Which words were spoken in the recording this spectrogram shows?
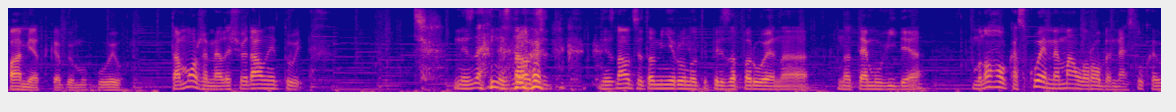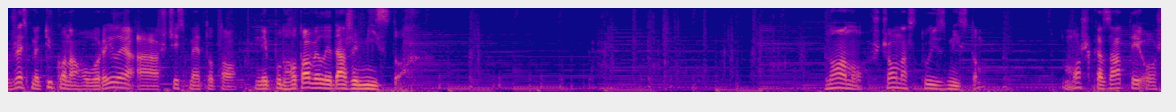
пам'ятка би мовив. Та можемо, але ж видав не туй. Не знаю, не знав, це, не знав, це то мені руно тепер запарує на, на тему відео. Много каскуємо, мало робимо. Слухай, вже ми тільки наговорили, а ще ми то, то не підготовили навіть місто. Ну а ну, що у нас тут із містом? Можеш казати, ож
